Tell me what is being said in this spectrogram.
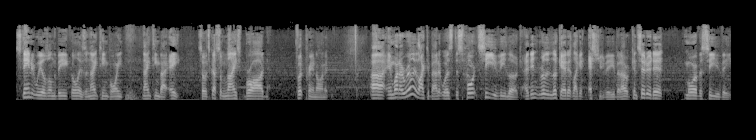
Standard wheels on the vehicle is a 19.19 by 8. So it's got some nice broad footprint on it. Uh, and what I really liked about it was the sport CUV look. I didn't really look at it like an SUV, but I considered it more of a CUV.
